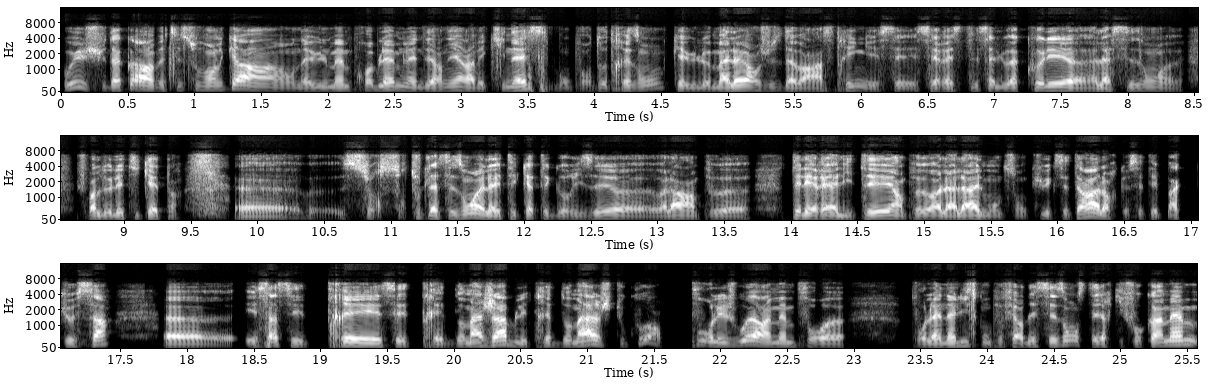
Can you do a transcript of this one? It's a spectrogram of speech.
Oui, je suis d'accord, mais c'est souvent le cas. Hein. On a eu le même problème l'année dernière avec Inès, bon pour d'autres raisons, qui a eu le malheur juste d'avoir un string et c'est resté, ça lui a collé euh, à la saison. Euh, je parle de l'étiquette. Hein. Euh, sur, sur toute la saison, elle a été catégorisée, euh, voilà, un peu euh, télé-réalité, un peu oh là là, elle monte son cul, etc. Alors que c'était pas que ça. et ça, c'est très, c'est très dommageable et très dommage tout court pour les joueurs et même pour pour l'analyse qu'on peut faire des saisons. C'est-à-dire qu'il faut quand même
